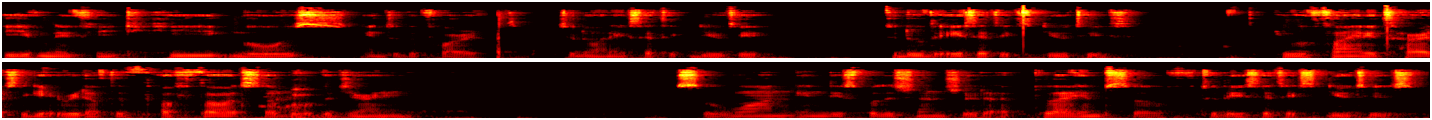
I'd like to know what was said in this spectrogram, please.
even if he, he goes into the forest to do an ascetic duty, to do the ascetic's duties, he will find it hard to get rid of the of thoughts about the journey. So one in this position should apply himself to the ascetic's duties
